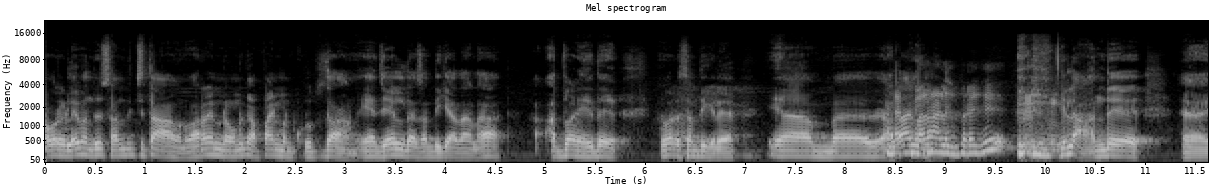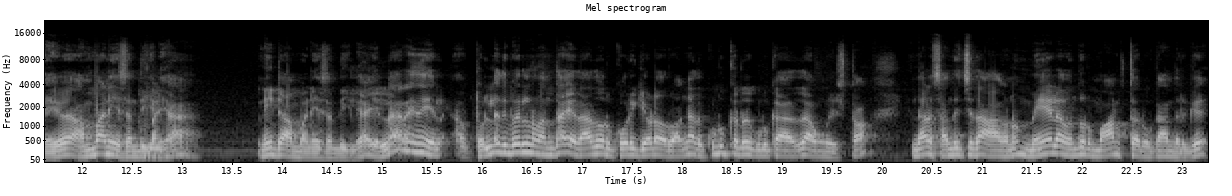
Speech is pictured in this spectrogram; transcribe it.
அவர்களே வந்து சந்திச்சு தான் ஆகணும். வரேன்றவனுக்கு அப்பாயின்மெண்ட் கொடுத்து தான் ஆகணும். ஏன் ஜெயலலிதா சந்திக்காதாளா அத்வானி இது இவரை சந்திக்கல. அதானி பிறகு இல்லை அந்த அம்பானியை சந்திக்கலையா? நீட்டா அம்பானியை சந்திக்கலையா? எல்லாரும் எல்- தொழிலதிபர்னு வந்தால் ஏதாவது ஒரு கோரிக்கையோடு வருவாங்க. அது கொடுக்கறது கொடுக்காதது அவங்க இஷ்டம். இருந்தாலும் சந்தித்து தான் ஆகணும். மேலே வந்து ஒரு மான்ஸ்டர் உட்காந்துருக்கு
